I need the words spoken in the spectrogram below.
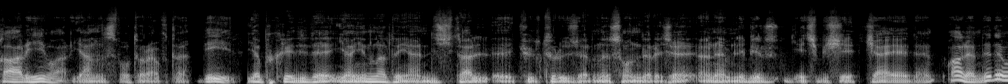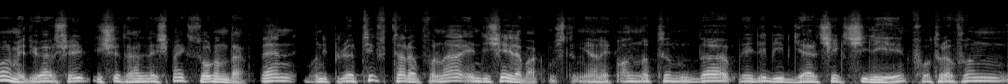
tarihi var yalnız fotoğrafta değil. Yapı Kredi'de yayınladı yani dijital e, kültür üzerine son derece önemli bir geçmişi hikaye eden. Halen de devam ediyor. Her şey dijitalleşmek zorunda. Ben manipülatif tarafına endişeyle bakmıştım. Yani anlatımda belli bir gerçekçiliği fotoğrafın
